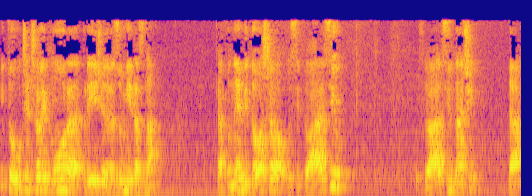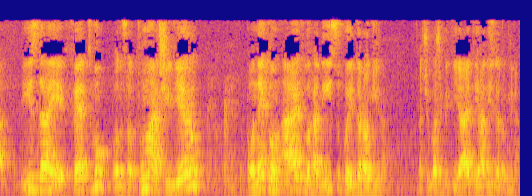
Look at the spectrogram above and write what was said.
I to učen čovjek mora da prijeđe, da razumije, da zna. Kako ne bi došao u situaciju, u situaciju, znači, da izdaje fetvu, odnosno tumači vjeru po nekom ajetu hadisu koji je derogiran. Znači može biti ajet i hadis derogiran.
